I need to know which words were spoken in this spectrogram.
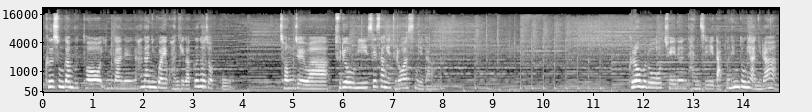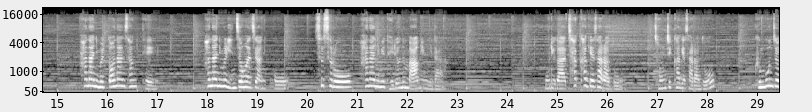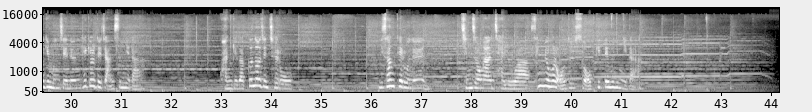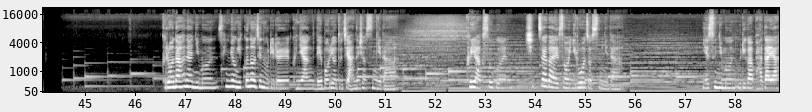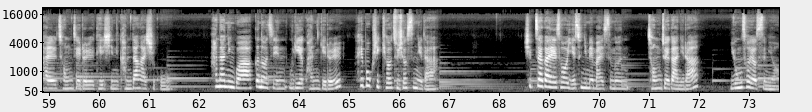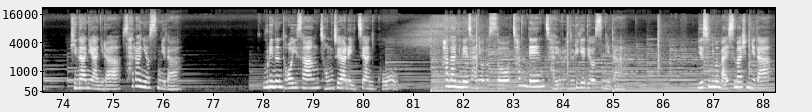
그 순간부터 인간은 하나님과의 관계가 끊어졌고 정죄와 두려움이 세상에 들어왔습니다. 그러므로 죄는 단지 나쁜 행동이 아니라 하나님을 떠난 상태, 하나님을 인정하지 않고 스스로 하나님이 되려는 마음입니다. 우리가 착하게 살아도, 정직하게 살아도 근본적인 문제는 해결되지 않습니다. 관계가 끊어진 채로 이 상태로는 진정한 자유와 생명을 얻을 수 없기 때문입니다. 그러나 하나님은 생명이 끊어진 우리를 그냥 내버려 두지 않으셨습니다. 그 약속은 십자가에서 이루어졌습니다. 예수님은 우리가 받아야 할 정죄를 대신 감당하시고 하나님과 끊어진 우리의 관계를 회복시켜 주셨습니다. 십자가에서 예수님의 말씀은 정죄가 아니라 용서였으며 비난이 아니라 사랑이었습니다. 우리는 더 이상 정죄 아래 있지 않고 하나님의 자녀로서 참된 자유를 누리게 되었습니다. 예수님은 말씀하십니다.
